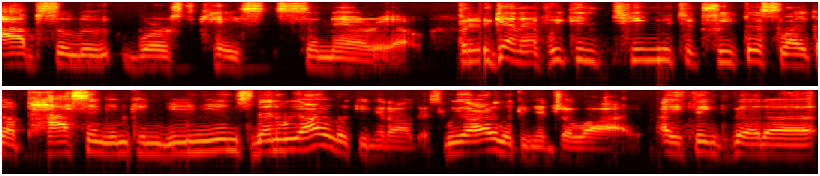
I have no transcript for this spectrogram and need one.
absolute worst case scenario. But again, if we continue to treat this like a passing inconvenience, then we are looking at August. We are looking at July. I think that uh,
